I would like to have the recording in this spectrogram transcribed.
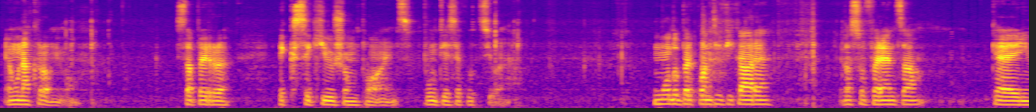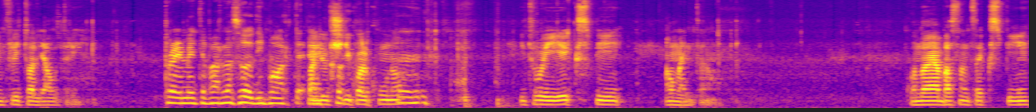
È un acronimo. Sta per Execution Points, punti esecuzione. Un modo per quantificare la sofferenza che hai inflitto agli altri. Probabilmente parla solo di morte. Quando ecco. uccidi qualcuno, i tuoi XP aumentano. Quando hai abbastanza XP,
